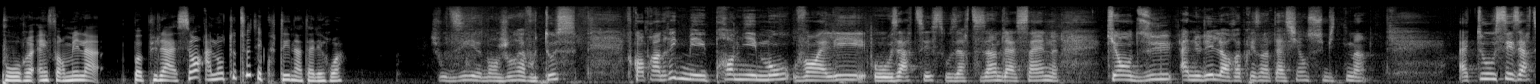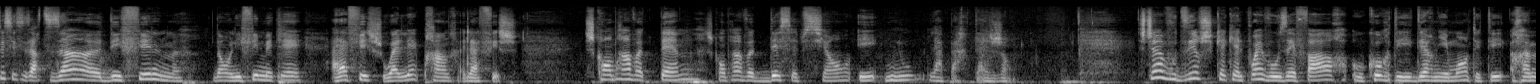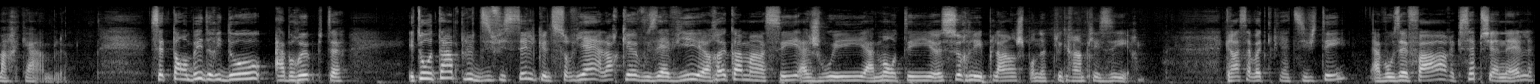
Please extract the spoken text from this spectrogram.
pour informer la population. Allons tout de suite écouter Nathalie Roy. Je vous dis bonjour à vous tous. Vous comprendrez que mes premiers mots vont aller aux artistes, aux artisans de la scène qui ont dû annuler leur représentation subitement. À tous ces artistes et ces artisans euh, des films dont les films étaient à l'affiche ou allaient prendre l'affiche. Je comprends votre peine, je comprends votre déception et nous la partageons. Je tiens à vous dire jusqu'à quel point vos efforts au cours des derniers mois ont été remarquables. Cette tombée de rideau abrupte est autant plus difficile qu'il survient alors que vous aviez recommencé à jouer, à monter euh, sur les planches pour notre plus grand plaisir. Grâce à votre créativité, à vos efforts exceptionnels,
